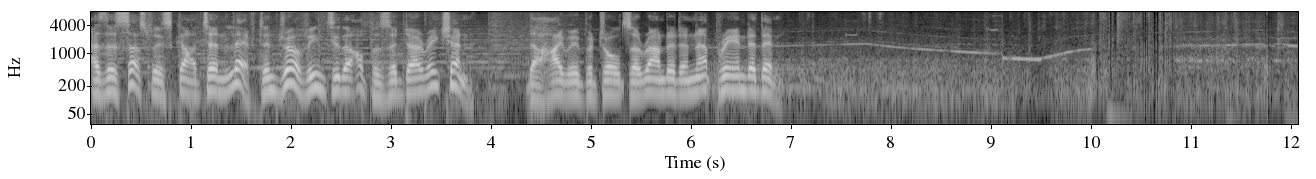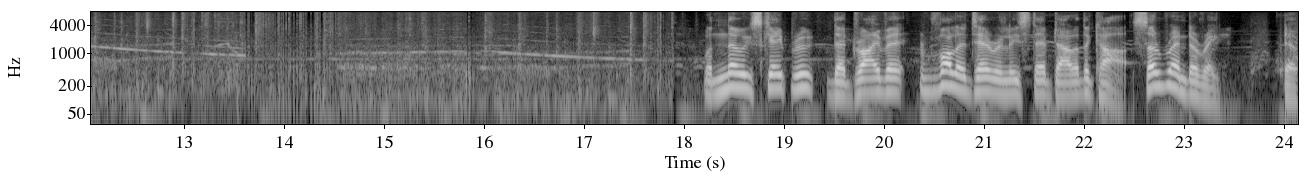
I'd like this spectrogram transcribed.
As the suspect's car turned left and drove into the opposite direction. The highway patrol surrounded and apprehended them. With no escape route, the driver voluntarily stepped out of the car, surrendering. The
